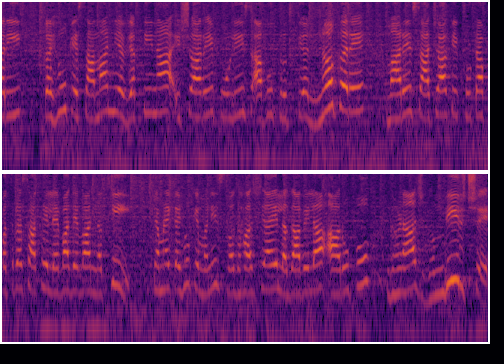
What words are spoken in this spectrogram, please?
કરી. કહ્યું કે સામાન્ય વ્યક્તિના ઇશારે પોલીસ આવું કૃત્ય ન કરે. મારે સાચા કે ખોટા પત્ર સાથે લેવા દેવા નથી. તેમણે કહ્યું કે મનીષ વઘાસિયાએ લગાવેલા આરોપો ઘણા જ ગંભીર છે.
